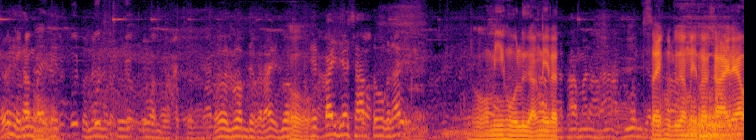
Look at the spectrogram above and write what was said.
เออเฮ็ดสามใบเฮ็ดตัวนึงมันคือรวมเลยครับตัวนั้นเออรวมเดียวก็ได้รวมโอ้เฮ็ดใบเดียวสามตัวก็ได้ โอ้มีหูเหลืองนี่ละราคามันนะรวมเดียวใส่หูเหลืองนี่ราคายแล้ว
